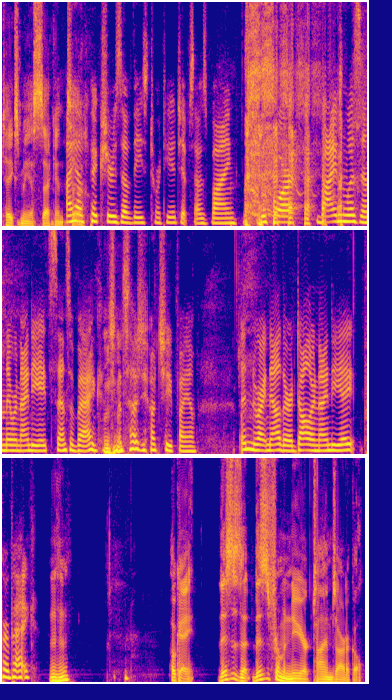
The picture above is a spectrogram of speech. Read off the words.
takes me a second. I to- have pictures of these tortilla chips I was buying before Biden was in. They were 98 cents a bag. Mm-hmm. That tells you how cheap I am. And right now they're $1.98 per bag. Okay, this is a this is from a New York Times article.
